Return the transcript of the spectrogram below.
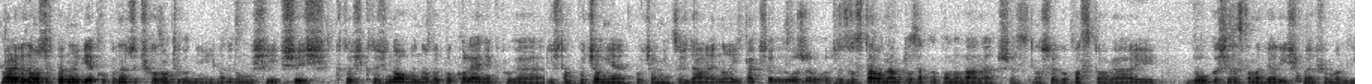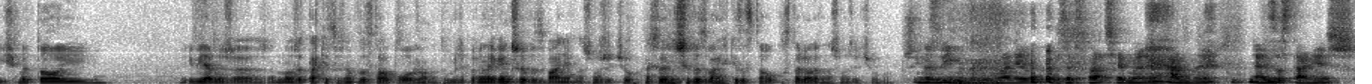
No ale wiadomo, że w pewnym wieku pewne rzeczy przychodzą trudniej, dlatego musi przyjść ktoś, ktoś nowy, nowe pokolenie, które gdzieś tam pociągnie, pociągnie coś dalej. No i tak się złożyło, że zostało nam to zaproponowane przez naszego pastora i długo się zastanawialiśmy, przemodliliśmy to i, i wiemy, że, że, no, że takie coś nam zostało położone. To będzie pewnie największe wyzwanie w naszym życiu, największe wyzwanie, jakie zostało postawione w naszym życiu. Czyli nazwijmy to wyzwanie ze wsparciem Hanny. E, zostaniesz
